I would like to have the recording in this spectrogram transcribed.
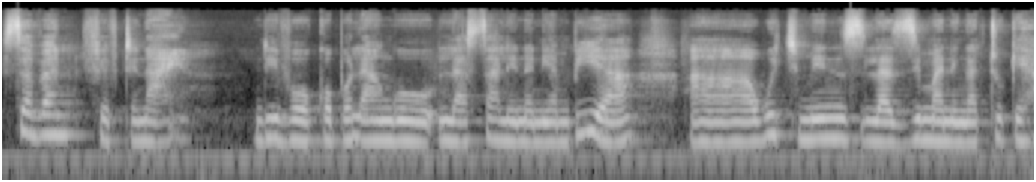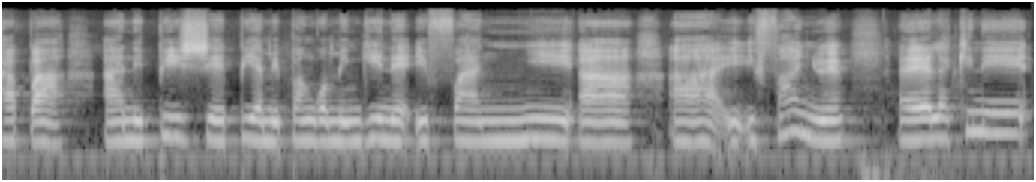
759 ndivyo kopo langu la saa linaniambia uh, which means lazima ning'atuke hapa uh, nipishe pia mipango mingine ifanyi uh, uh, ifanywe. Eh, lakini uh,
